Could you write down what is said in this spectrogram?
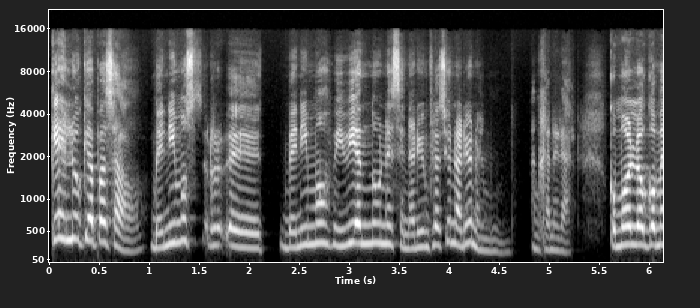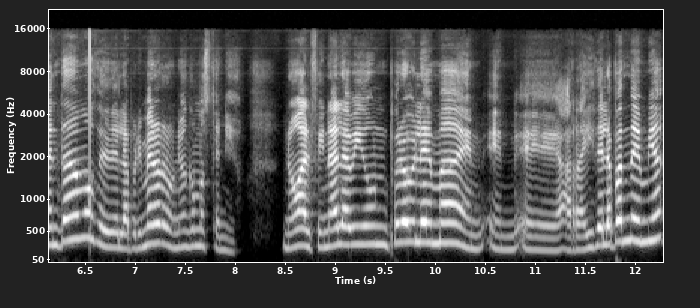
¿Qué es lo que ha pasado? Venimos, eh, venimos viviendo un escenario inflacionario en el mundo, en general. Como lo comentábamos desde la primera reunión que hemos tenido. ¿No? Al final ha habido un problema eh, a raíz de la pandemia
